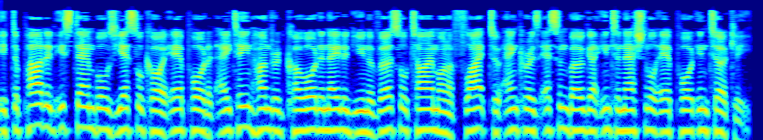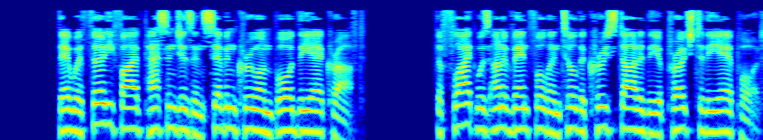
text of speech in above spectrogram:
It departed Istanbul's Yeşilköy Airport at 1800 Coordinated Universal Time on a flight to Ankara's Esenboga International Airport in Turkey. There were 35 passengers and 7 crew on board the aircraft. The flight was uneventful until the crew started the approach to the airport.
